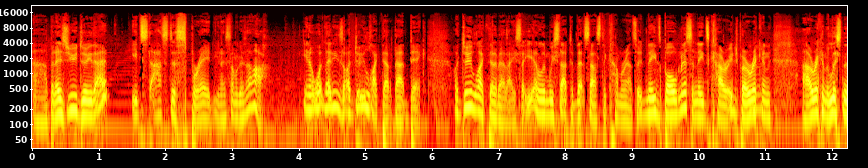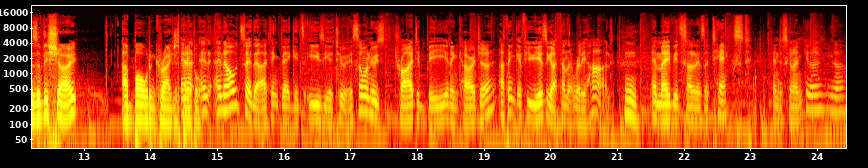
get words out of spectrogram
Uh, but as you do that, it starts to spread. You know, someone goes, ah. You know what that is? I do like that about Beck. I do like that about Asa. Yeah, and we start to that starts to come around. So it needs boldness, it needs courage. But I reckon, I reckon the listeners of this show are bold and courageous people. and, and I would say that I think that gets easier too. As someone who's tried to be an encourager, I think a few years ago I found that really hard. Hmm. And maybe it started as a text and just going, you know, you know,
